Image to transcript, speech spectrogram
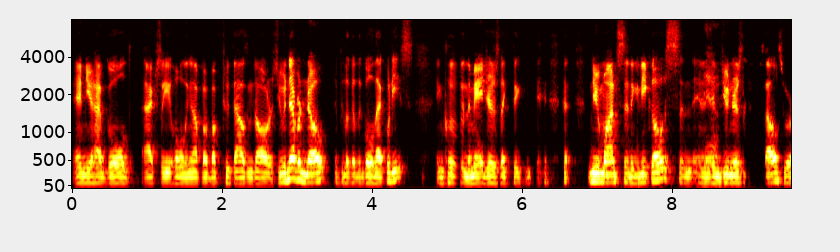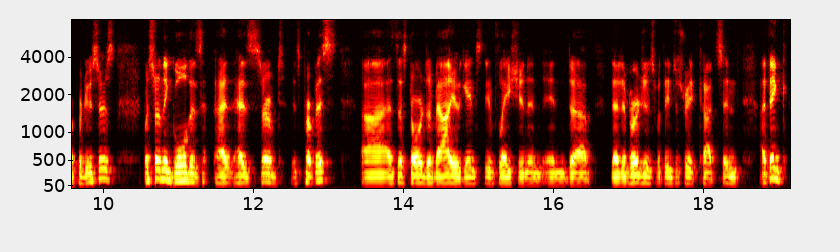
and you have gold actually holding up above $2,000. You would never know if you look at the gold equities, including the majors like the Newmonts and Agnicos and, and, yeah. and, juniors themselves who are producers. But certainly gold has, has served its purpose uh, as the storage of value against the inflation and, and uh, the divergence with interest rate cuts. And I think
